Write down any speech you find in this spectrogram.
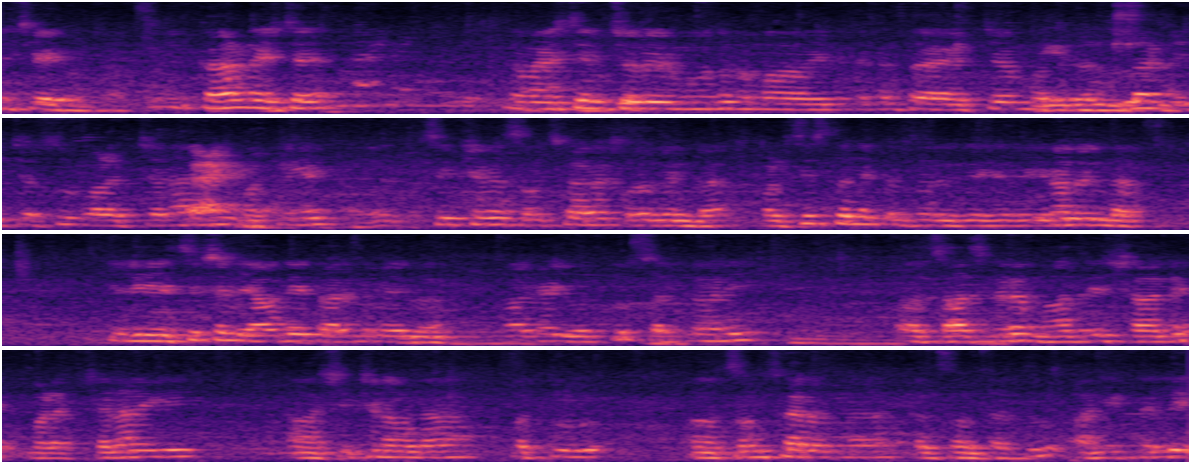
ಹೆಚ್ಚಿಗೆ ಇರುವಂಥದ್ದು. ಕಾರಣ ಇಷ್ಟೇ ನಮ್ಮ ಎಸ್ ಎಂ ಚೂರು ಇರ್ಬೋದು, ನಮ್ಮ ಇಲ್ಲಿರ್ತಕ್ಕಂಥ ಎಚ್ ಎಂ ಎಲ್ಲ ಟೀಚರ್ಸು ಭಾಳ ಚೆನ್ನಾಗಿ ಮಕ್ಕಳಿಗೆ ಶಿಕ್ಷಣ ಸಂಸ್ಕಾರ ಕೊಡೋದ್ರಿಂದ ಭಾಳ ಶಿಸ್ತನ್ನು ಕಲಿಸೋದ್ರಿಂದ ಇರೋದ್ರಿಂದ ಇಲ್ಲಿ ಶಿಕ್ಷಣ ಯಾವುದೇ ಕಾರ್ಯಕ್ರಮ ಇಲ್ಲ. ಆಗ ಇವತ್ತು ಸರ್ಕಾರಿ ಶಾಸಕರ ಮಾದರಿ ಶಾಲೆ ಬಹಳ ಚೆನ್ನಾಗಿ ಶಿಕ್ಷಣವನ್ನು ಮತ್ತು ಸಂಸ್ಕಾರವನ್ನು ಕಲಿಸುವಂಥದ್ದು ಆ ನಿಟ್ಟಿನಲ್ಲಿ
